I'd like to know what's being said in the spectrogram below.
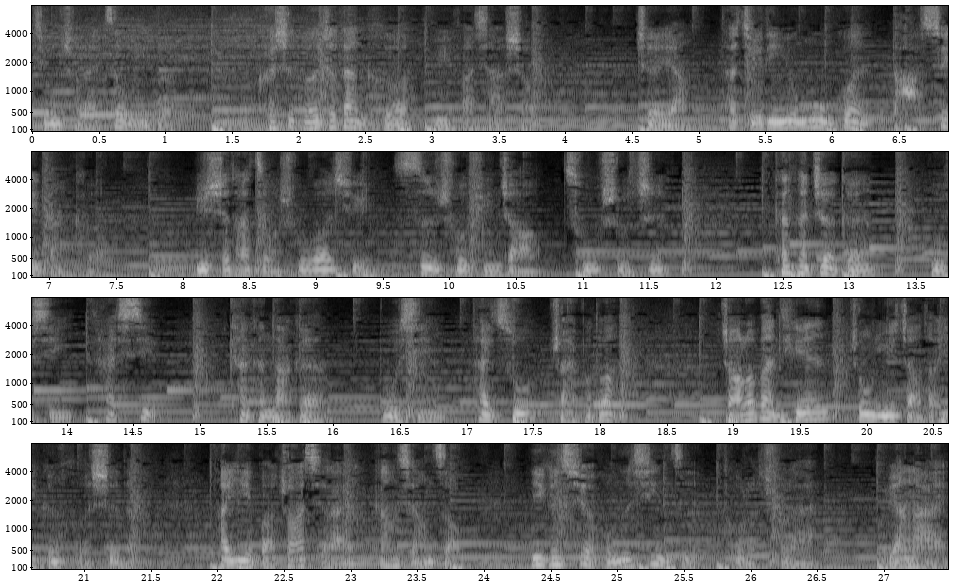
揪出来揍一顿，可是隔着蛋壳没法下手。这样，他决定用木棍打碎蛋壳。于是他走出窝去，四处寻找粗树枝，看看这根不行，太细；看看那根不行，太粗，拽不断。找了半天，终于找到一根合适的。他一把抓起来，刚想走，一根血红的杏子吐了出来。原来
